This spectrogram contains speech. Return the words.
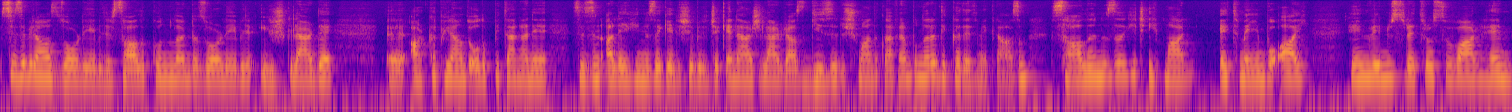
sizi biraz zorlayabilir. Sağlık konularında zorlayabilir. İlişkilerde e, arka planda olup biten hani sizin aleyhinize gelişebilecek enerjiler biraz gizli düşmanlıklar falan bunlara dikkat etmek lazım. Sağlığınızı hiç ihmal etmeyin. Bu ay hem Venüs retrosu var hem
